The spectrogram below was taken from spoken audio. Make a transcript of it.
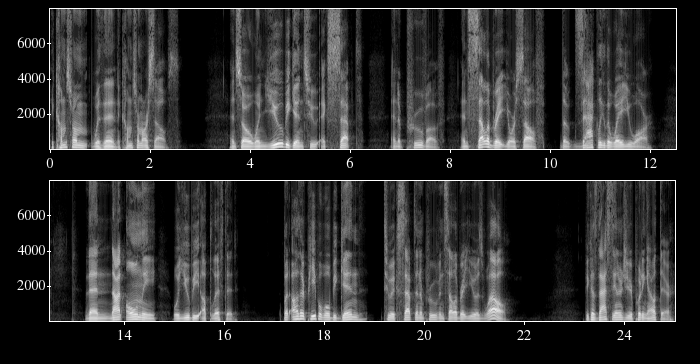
It comes from within, it comes from ourselves. And so when you begin to accept and approve of and celebrate yourself the exactly the way you are, then not only will you be uplifted, but other people will begin to accept and approve and celebrate you as well. Because that's the energy you're putting out there.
